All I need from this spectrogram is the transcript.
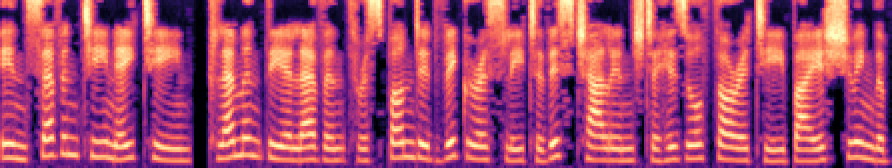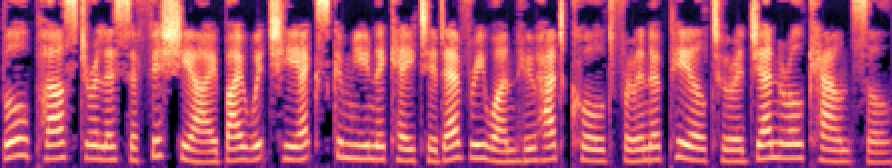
In 1718, Clement XI responded vigorously to this challenge to his authority by issuing the bull Pastoralis Officii by which he excommunicated everyone who had called for an appeal to a general council.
